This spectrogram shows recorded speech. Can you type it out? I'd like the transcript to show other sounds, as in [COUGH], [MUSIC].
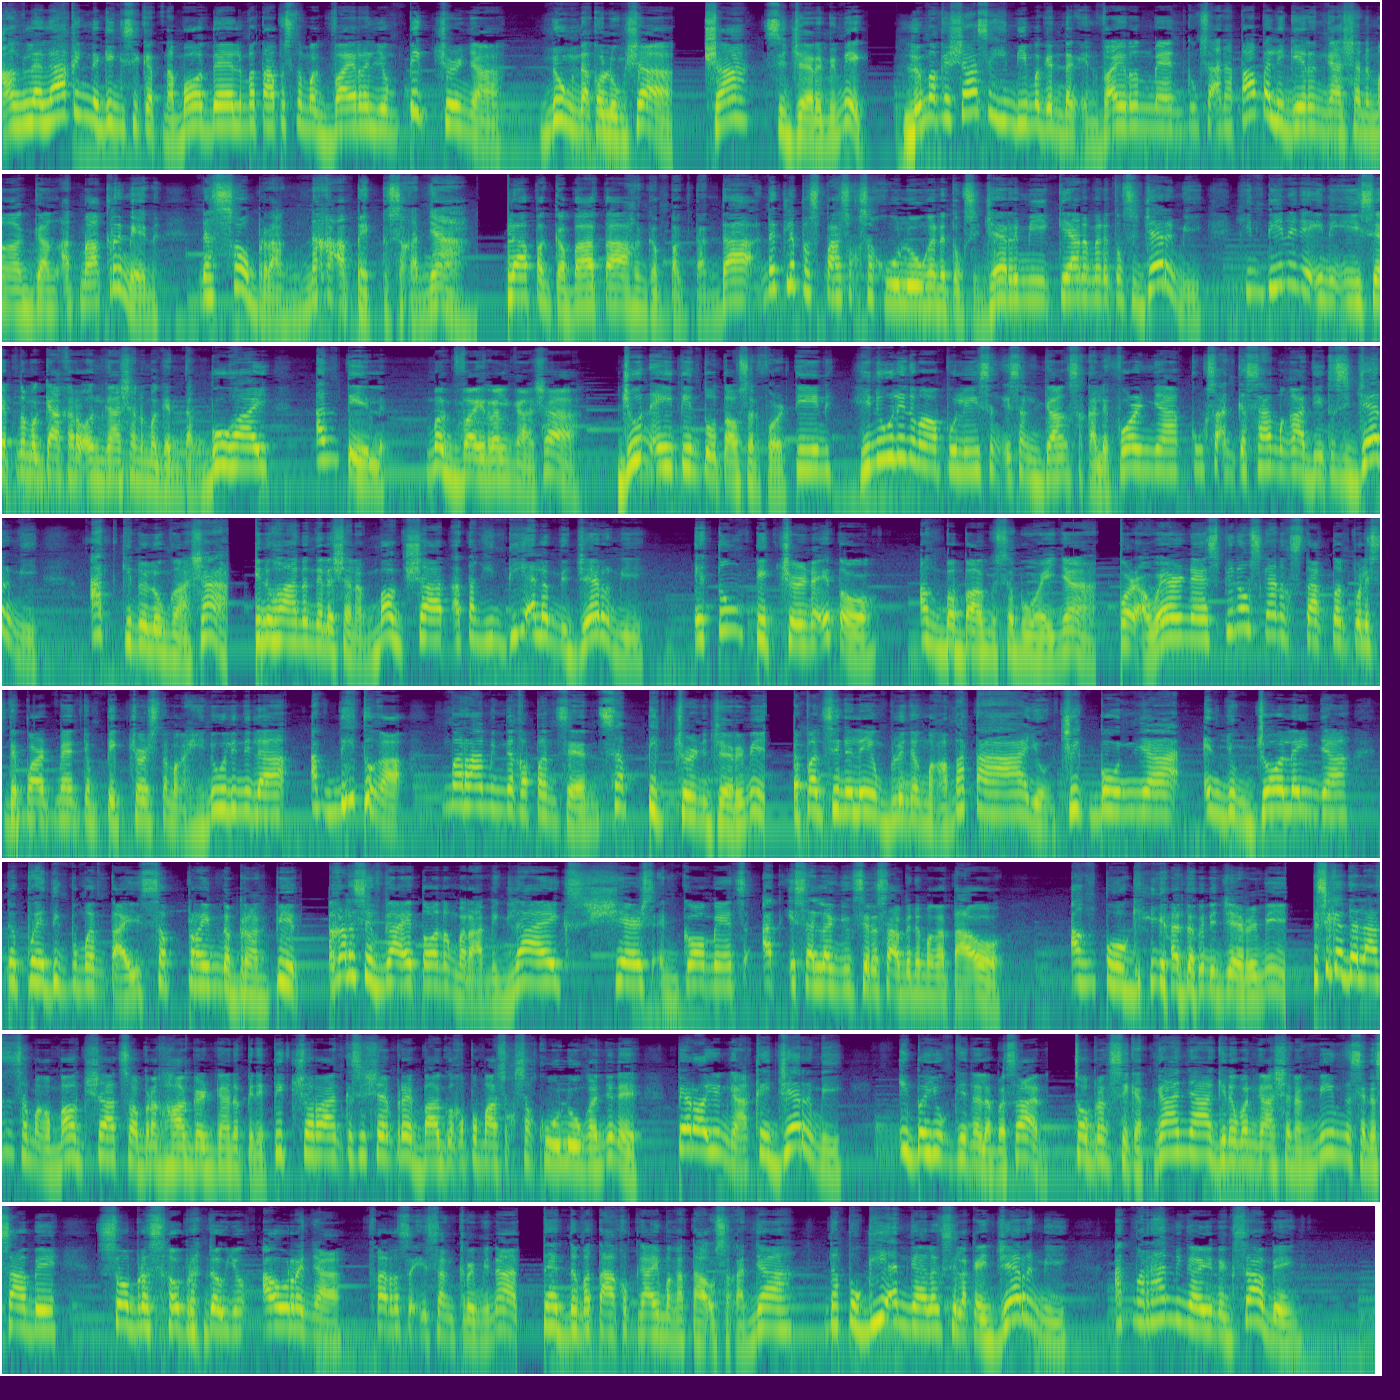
Ang lalaking naging sikat na model matapos na mag-viral yung picture niya nung nakulong siya. Siya si Jeremy Mick. Lumaki siya sa hindi magandang environment kung saan napapaligiran nga siya ng mga gang at mga krimen na sobrang nakaapekto sa kanya. Mula pagkabata hanggang pagtanda, naglapas-pasok sa kulungan nitong si Jeremy, kaya naman itong si Jeremy, hindi na niya iniisip na magkakaroon nga siya ng magandang buhay until mag-viral nga siya. June 18, 2014, hinuli ng mga pulis ang isang gang sa California kung saan kasama nga dito si Jeremy at kinulong nga siya. Kinuhanan nila siya ng mugshot at ang hindi alam ni Jeremy, itong picture na ito ang babago sa buhay niya. For awareness, pinost nga ng Stockton Police Department yung pictures ng mga hinuli nila at dito nga, maraming nakapansin sa picture ni Jeremy. Napansin nila yung blue niyang mga mata, yung cheekbone niya, and yung jawline niya na pwedeng pumantay sa prime na Brad Pitt. Nakareceive nga ito ng maraming likes, shares, and comments at isa lang yung sinasabi ng mga tao. Ang pogi [LAUGHS] nga daw ni Jeremy. Kasi kadalasan sa mga mugshot, sobrang haggard nga na pinipicturean kasi syempre bago ka pumasok sa kulungan yun eh. Pero ayun nga, kay Jeremy, iba yung kinalabasan. Sobrang sikat nga niya, ginawan nga siya ng meme na sinasabi, sobra-sobra daw yung aura niya para sa isang kriminal. Dead na matakot nga yung mga tao sa kanya, napugian nga lang sila kay Jeremy, at marami nga yung nagsabing,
